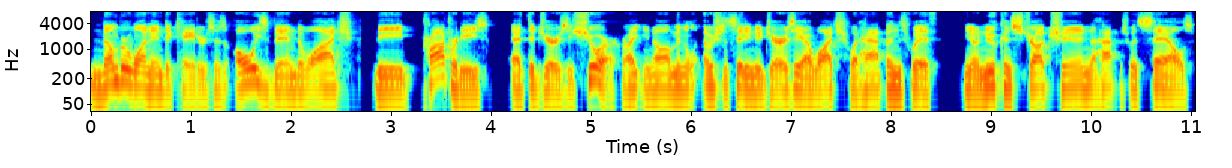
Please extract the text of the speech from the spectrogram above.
number one indicators has always been to watch the properties at the Jersey Shore, right? You know, I'm in Ocean City, New Jersey. I watch what happens with, you know, new construction, happens with sales.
